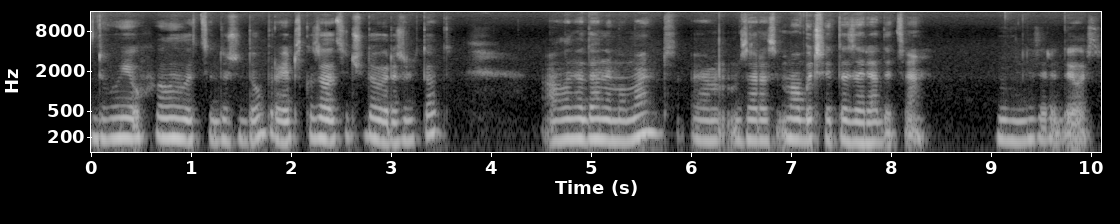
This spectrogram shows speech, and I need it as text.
Двоє ухвалили це дуже добре. Я б сказала, це чудовий результат. Але на даний момент ем, зараз, мабуть, ще й те зарядиться. Не зарядилось.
